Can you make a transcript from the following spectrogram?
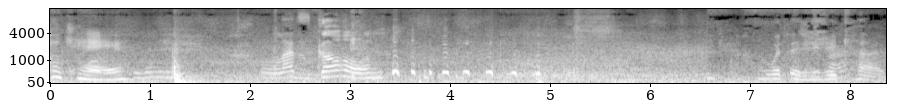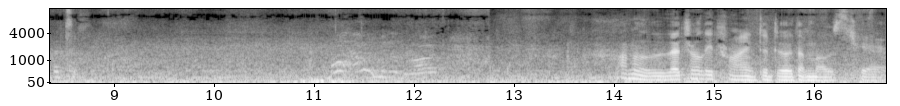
Okay. Let's go. With the G cut. I'm literally trying to do the most here.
